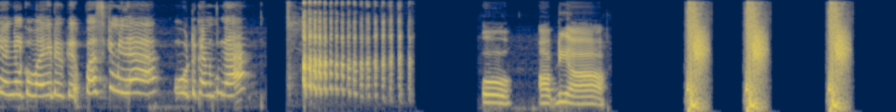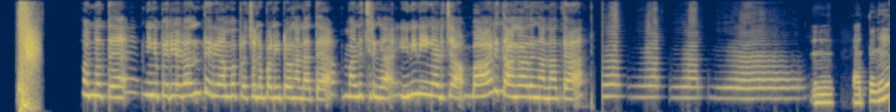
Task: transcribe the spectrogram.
எங்களுக்கு வயிறு இருக்கு. பசிக்கும் இல்ல. வீட்டுக்கு அனுப்புங்க. ஓ அப்படியா? அண்ணாத்த நீங்கள் பெரிய இடம்னு தெரியாமல் பிரச்சனை பண்ணிட்டு வாங்க அண்ணாத்த. மன்னிச்சிடுங்க. இனி நீங்கள் அடிச்சா பாடி தாங்காதுங்க அண்ணாத்த. அப்பவும்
